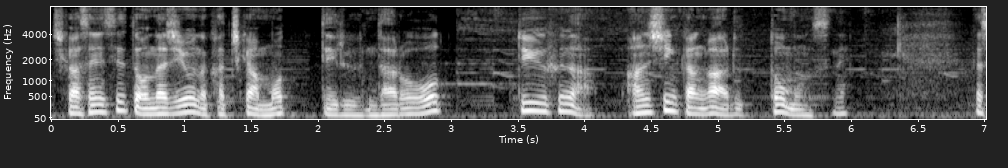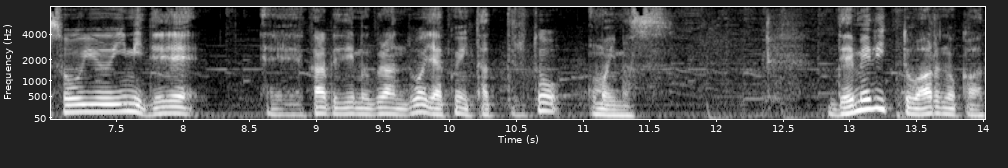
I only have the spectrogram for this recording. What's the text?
石川先生と同じような価値観持ってるんだろうっていうふうな安心感があると思うんですね。そういう意味で、えー、カーペディウムブランドは役に立ってると思います。デメリットはあるのか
